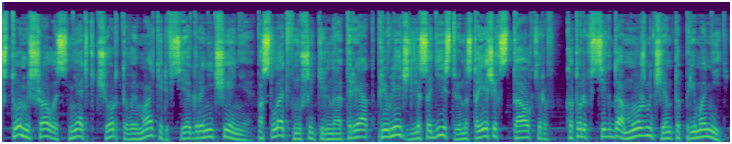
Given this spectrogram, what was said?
Что мешало снять к чертовой матери все ограничения, послать внушительный отряд, привлечь для содействия настоящих сталкеров, которых всегда можно чем-то приманить,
